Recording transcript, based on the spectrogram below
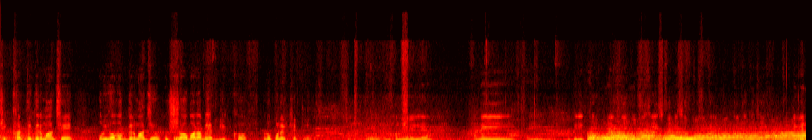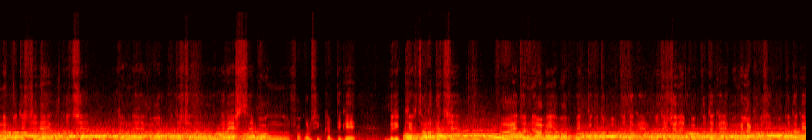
শিক্ষার্থীদের মাঝে, অভিভাবকদের মাঝে উৎসাহ বাড়াবে বৃক্ষ রোপণের ক্ষেত্রে? আলহামদুলিল্লাহ। আমি এই বৃক্ষরোপণের কর্মসূচি ইসলামী পক্ষ থেকে যে বিভিন্ন প্রতিষ্ঠানে হচ্ছে জন্য আমার প্রতিষ্ঠানেও এসছে এবং সকল শিক্ষার্থীকে বৃক্ষের চারা দিচ্ছে। এই জন্য আমি আমার ব্যক্তিগত পক্ষ থেকে, প্রতিষ্ঠানের পক্ষ থেকে এবং এলাকাবাসীর পক্ষ থেকে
